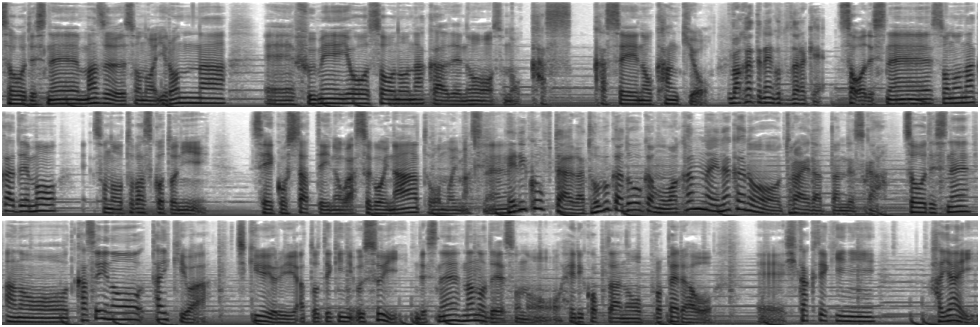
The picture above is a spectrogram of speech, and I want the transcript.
そうですね。まずそのいろんな、えー、不明要素の中でのその火火星の環境。分かってないことだらけ。そうですね、うん、その中でもその飛ばすことに成功したっていうのがすごいなと思いますね。ヘリコプターが飛ぶかどうかも分かんない中のトライだったんですか？そうですね。あの火星の大気は地球より圧倒的に薄いんですね。なのでそのヘリコプターのプロペラをえー、比較的に速い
